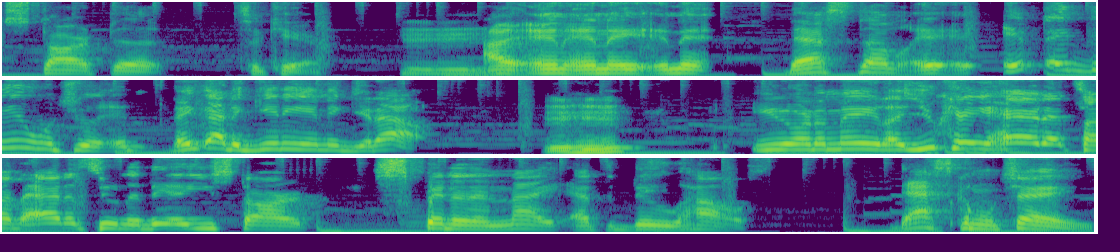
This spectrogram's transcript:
start to to care. Mm-hmm. I and and they and they, that stuff if they deal with you, they got to get in and get out. Mm-hmm. You know what I mean? Like you can't have that type of attitude and then you start spending the night at the dude house. That's gonna change.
